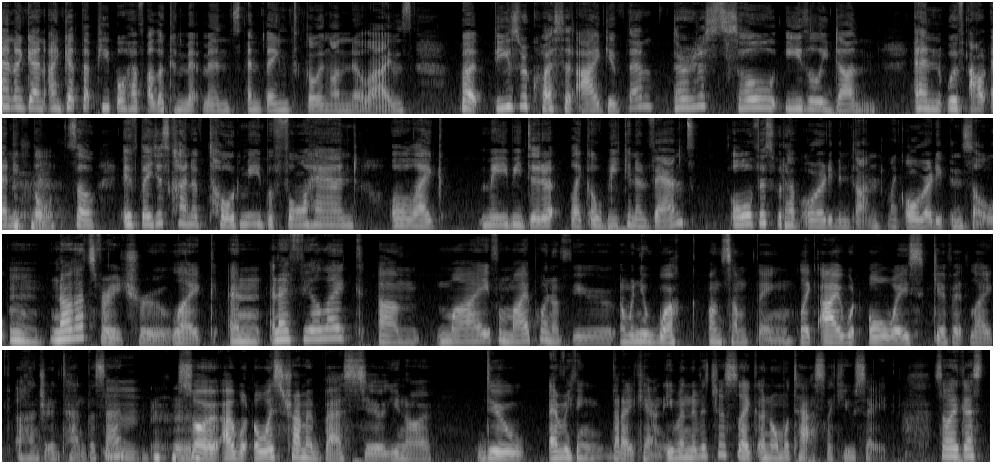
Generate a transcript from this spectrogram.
And again, I get that people have other commitments and things going on in their lives, but these requests that I give them, they're just so easily done and without any thought. So if they just kind of told me beforehand or like maybe did it like a week in advance, all of this would have already been done, like already been sold. Mm, no, that's very true. Like, and and I feel like um my from my point of view, and when you work on something, like I would always give it like hundred and ten percent. So I would always try my best to you know do everything that I can, even if it's just like a normal task, like you said. So I guess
